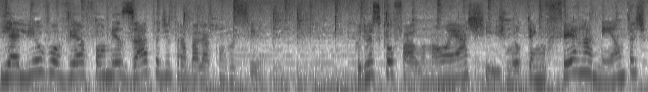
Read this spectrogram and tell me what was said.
e ali eu vou ver a forma exata de trabalhar com você. Por isso que eu falo, não é achismo. Eu tenho ferramentas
